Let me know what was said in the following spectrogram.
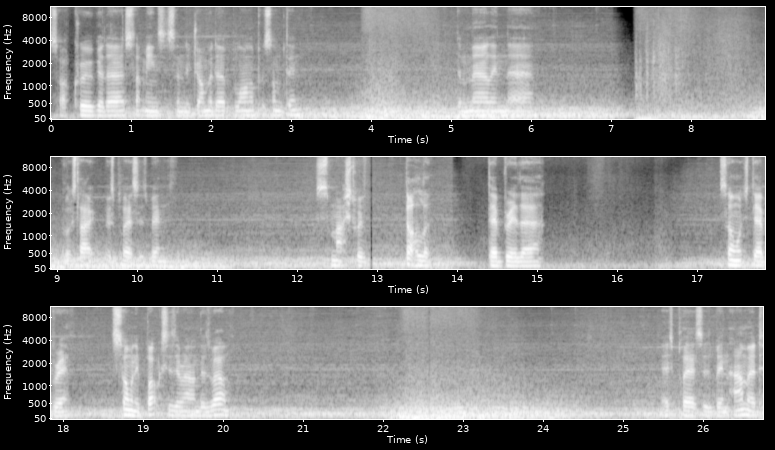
So Kruger there, so that means it's an Andromeda blown up or something. The Merlin there. Looks like this place has been smashed with all the debris there. So much debris. So many boxes around as well. This place has been hammered.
